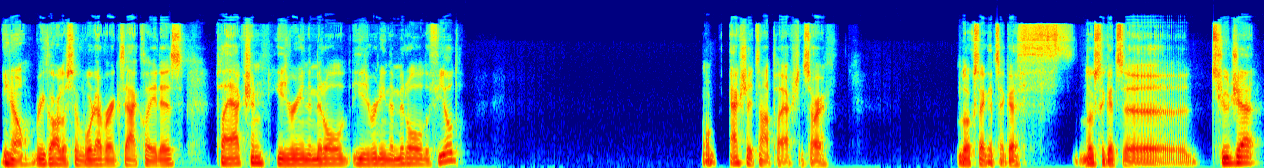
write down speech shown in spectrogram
you know, regardless of whatever exactly it is. Play action. He's reading the middle. He's reading the middle of the field. Well, actually, it's not play action. Sorry. Looks like it's like a looks like it's a two jet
